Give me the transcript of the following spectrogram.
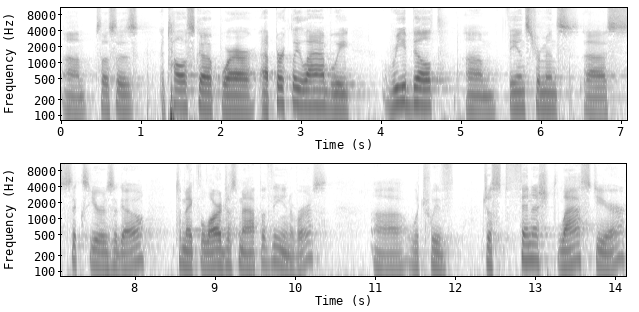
Um, so this is a telescope where at Berkeley Lab we rebuilt um, the instruments uh, six years ago to make the largest map of the universe, uh, which we've just finished last year.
